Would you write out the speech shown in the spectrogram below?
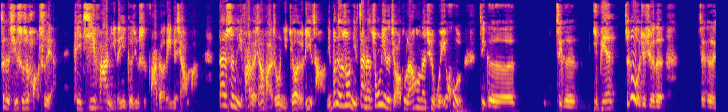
这个其实是好事呀，可以激发你的一个就是发表的一个想法。但是你发表想法的时候，你就要有立场，你不能说你站在中立的角度，然后呢去维护这个这个一边，这个我就觉得这个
